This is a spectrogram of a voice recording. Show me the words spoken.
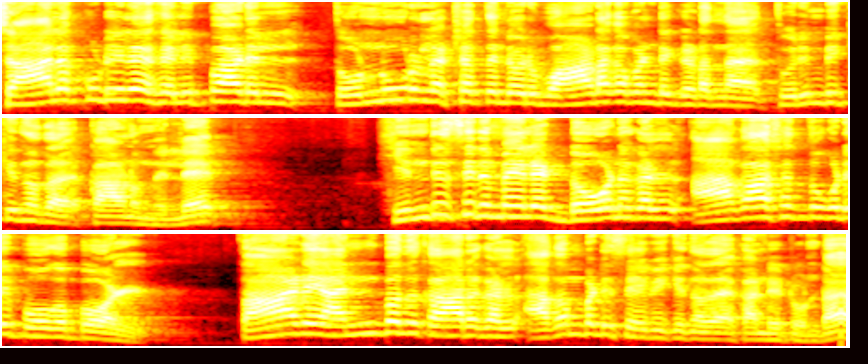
ചാലക്കുടിയിലെ ഹെലിപ്പാഡിൽ തൊണ്ണൂറ് ലക്ഷത്തിന്റെ ഒരു വാടക വണ്ടി കിടന്ന് തുരുമ്പിക്കുന്നത് കാണുന്നില്ലേ? ഹിന്ദി സിനിമയിലെ ഡോണുകൾ ആകാശത്തുകൂടി പോകുമ്പോൾ താഴെ അൻപത് കാറുകൾ അകമ്പടി സേവിക്കുന്നത് കണ്ടിട്ടുണ്ട്.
